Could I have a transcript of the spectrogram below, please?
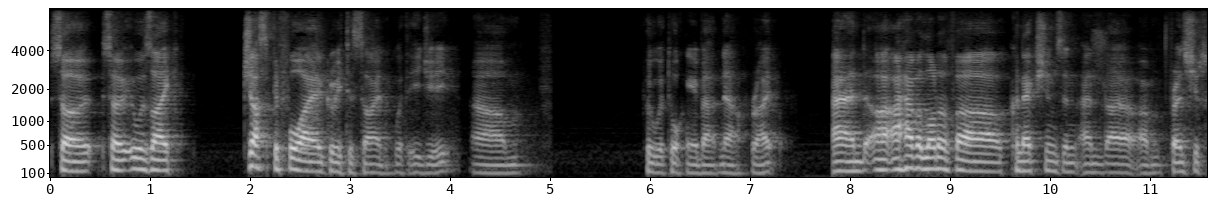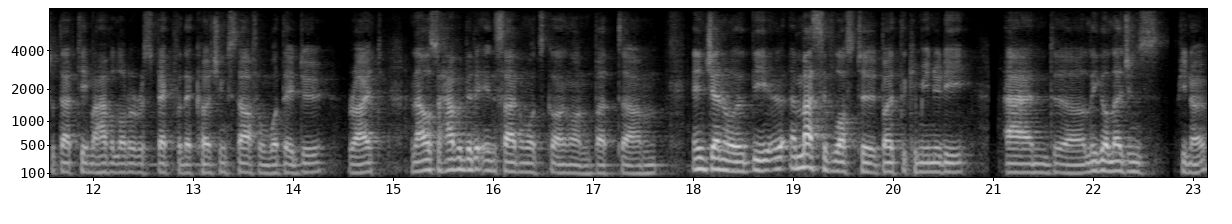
so so it was like just before I agreed to sign with EG, um, who we're talking about now, right? And I I have a lot of uh, connections and and uh, um, friendships with that team. I have a lot of respect for their coaching staff and what they do, right? And I also have a bit of insight on what's going on. But um, in general, it'd be a massive loss to both the community and uh, League of Legends, you know,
